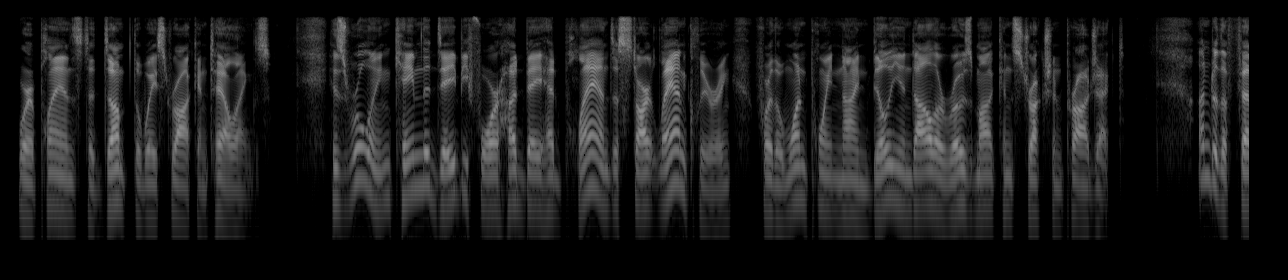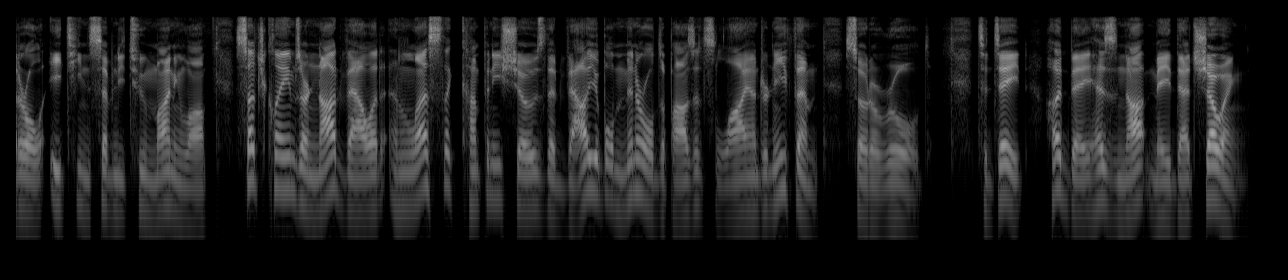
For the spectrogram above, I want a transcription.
where it plans to dump the waste rock and tailings. His ruling came the day before Hudbay had planned to start land clearing for the $1.9 billion Rosemont construction project. Under the federal 1872 mining law, such claims are not valid unless the company shows that valuable mineral deposits lie underneath them, Soto ruled. To date, Hudbay has not made that showing.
